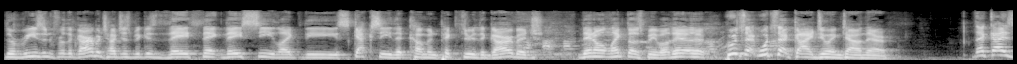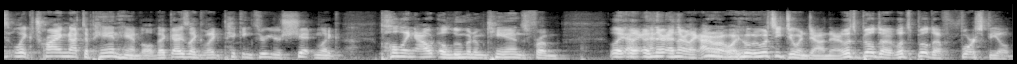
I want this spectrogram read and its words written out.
The reason for the garbage hutch is because they think they see like the skexy that come and pick through the garbage. They don't like those people. They, uh, who's that? What's that guy doing down there? That guy's like trying not to panhandle. That guy's like like picking through your shit and like pulling out aluminum cans from. Like, like and they're and they're like I don't know what's he doing down there. Let's build a let's build a force field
